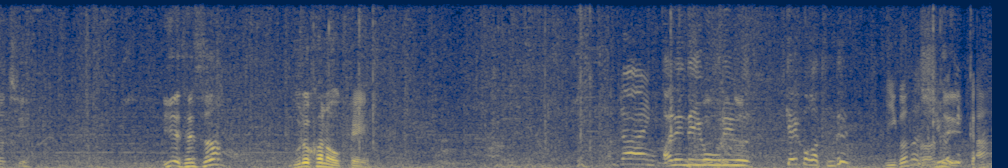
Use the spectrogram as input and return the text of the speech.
그렇지 이해됐어? 무력화는 오케이. 아니 근데 이거 우리 이거 깰 것 같은데? 이거는 어, 쉬우니까.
